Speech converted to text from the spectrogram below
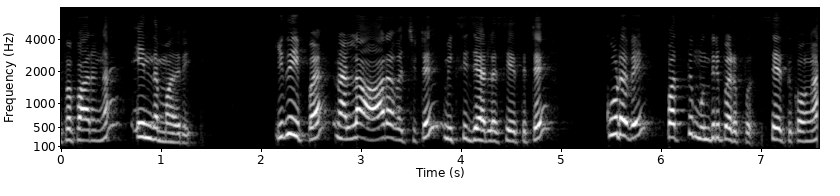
இப்போ பாருங்கள் இந்த மாதிரி. இது இப்போ நல்லா ஆற வச்சுட்டு மிக்சி ஜாரில் சேர்த்துட்டு கூடவே பத்து முந்திரி பருப்பு சேர்த்துக்கோங்க.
